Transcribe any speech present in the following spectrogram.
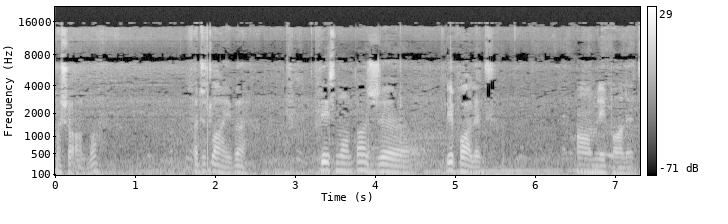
ما شاء الله. خرجت لاهي باه بليس مونتاج لي باليت هاهم لي باليت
